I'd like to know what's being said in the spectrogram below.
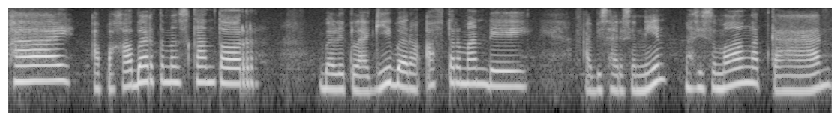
Hai, apa kabar teman sekantor? Balik lagi bareng After Monday. Abis hari Senin, masih semangat kan?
